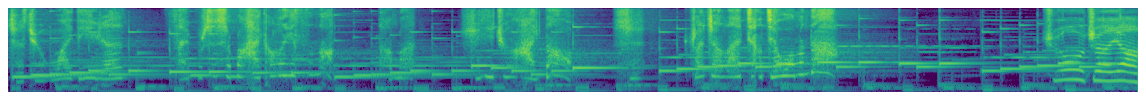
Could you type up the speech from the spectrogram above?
这群外地人才不是什么海克力斯呢，他们是一群海盗，是专程来抢劫我们的。就这样，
